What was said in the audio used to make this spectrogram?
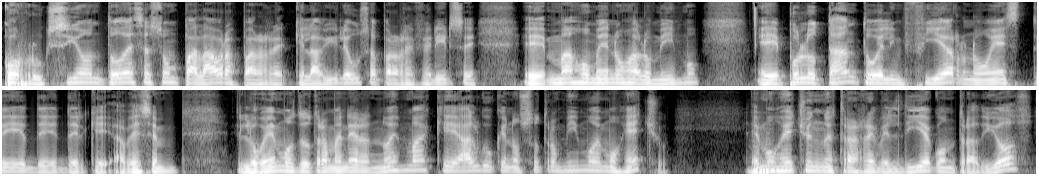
corrupción, todas esas son palabras para que la Biblia usa para referirse eh, más o menos a lo mismo. Eh, por lo tanto, el infierno este del que a veces lo vemos de otra manera, no es más que algo que nosotros mismos hemos hecho. Hemos hecho en nuestra rebeldía contra Dios,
